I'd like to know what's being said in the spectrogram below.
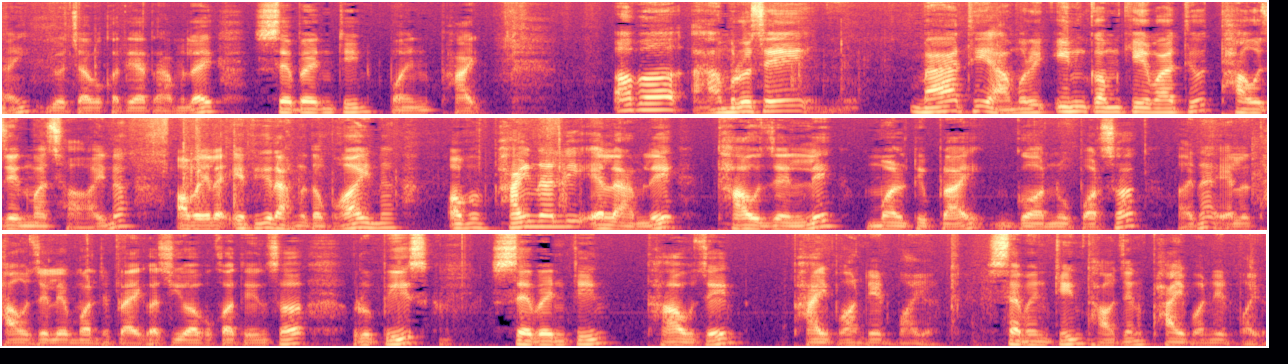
है। यो चाहिँ अब कति आयो त हामीलाई? Seventeen point five. अब हाम्रो चाहिँ माथि हाम्रो इन्कम केमा थियो? थाउजन्डमा छ होइन। अब यसलाई यतिकै राख्नु त भएन। अब फाइनल्ली यसलाई हामीले थाउजन्डले मल्टिप्लाई गर्नुपर्छ होइन? यसले थाउजन्डले मल्टिप्लाई गरेपछि यो अब कति हुन्छ? Rupees seventeen thousand five hundred भयो। सेभेन्टिन थाउजन्ड फाइभ हन्ड्रेड भयो।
